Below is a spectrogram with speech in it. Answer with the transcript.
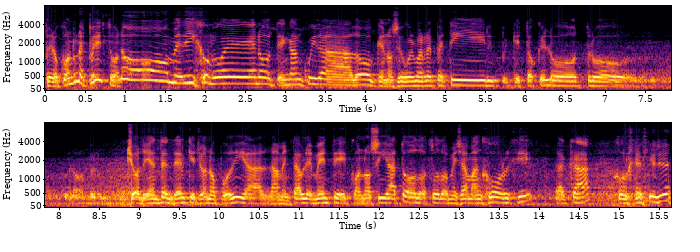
pero con respeto. No, me dijo, bueno, tengan cuidado, que no se vuelva a repetir, que esto que lo otro. No, pero yo le di a entender que yo no podía, lamentablemente conocía a todos, todos me llaman Jorge, acá, Jorge,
